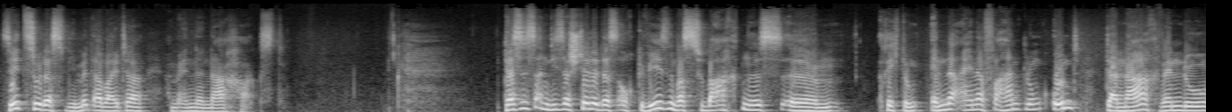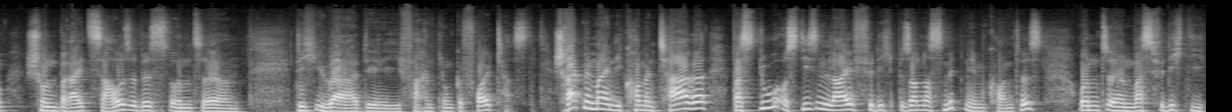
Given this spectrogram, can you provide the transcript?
seht zu, dass du die Mitarbeiter am Ende nachhakst. Das ist an dieser Stelle das auch gewesen, was zu beachten ist ähm, Richtung Ende einer Verhandlung und danach, wenn du schon bereits zu Hause bist und äh, dich über die Verhandlung gefreut hast. Schreib mir mal in die Kommentare, was du aus diesem Live für dich besonders mitnehmen konntest und äh, was für dich die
